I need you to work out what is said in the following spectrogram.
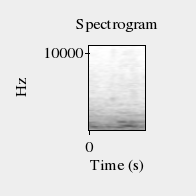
Encore,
